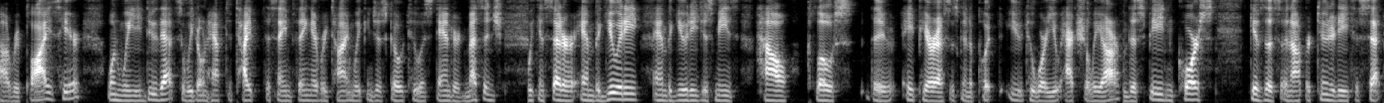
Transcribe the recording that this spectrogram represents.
uh, replies here when we do that so we don't have to type the same thing every time. We can just go to a standard message. We can set our ambiguity. Ambiguity just means how close the APRS is going to put you to where you actually are. The speed and course gives us an opportunity to set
